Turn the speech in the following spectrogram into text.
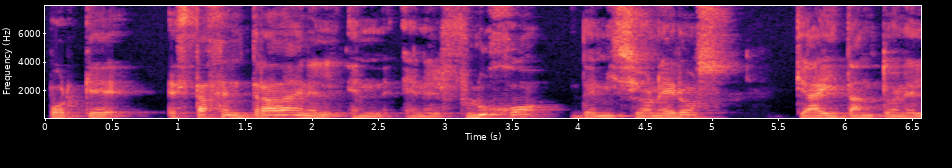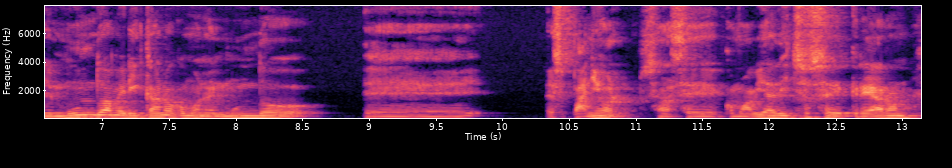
porque está centrada en el, en el, flujo de misioneros que hay tanto en el mundo americano como en el mundo eh, español. O sea, como había dicho, se crearon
